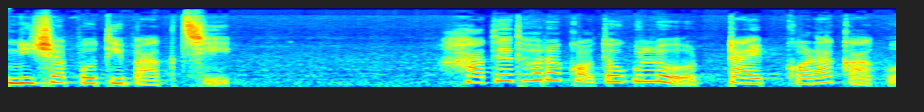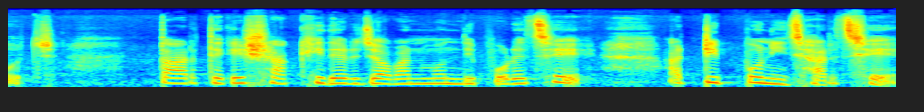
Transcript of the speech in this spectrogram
নিশাপতি বাগচি। হাতে ধরা কতগুলো টাইপ করা কাগজ? তার থেকে সাক্ষীদের জবানবন্দি পড়েছে আর টিপ্পনি ছাড়ছে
